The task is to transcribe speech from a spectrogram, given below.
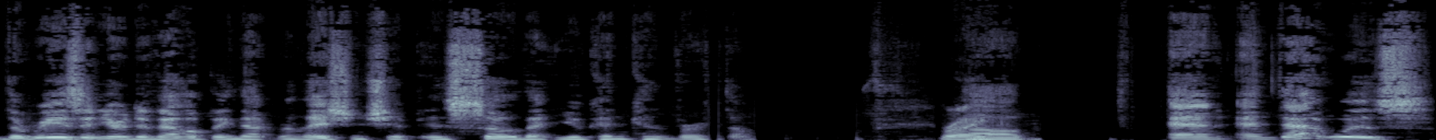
the reason you're developing that relationship is so that you can convert them. Right. Um, and and that was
